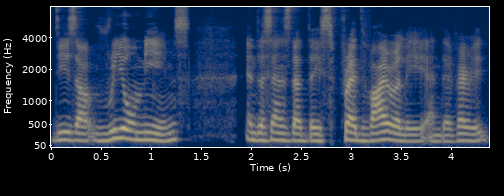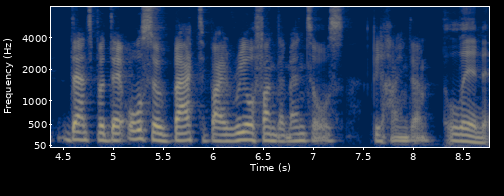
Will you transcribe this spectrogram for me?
These are real memes in the sense that they spread virally and they're very dense, but they're also backed by real fundamentals behind them. Lyn,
